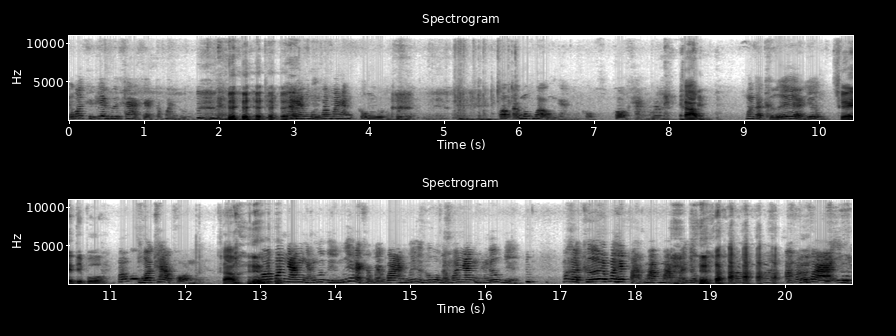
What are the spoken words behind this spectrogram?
ก็ว่าคือเรียนวิชาแข่กับมันอยู่อันนั้นมึงว่ามันยังกงอยู่คนเดียวพอกับมึงเบาอย่างก็พอขังมันครับ มันก็เคยอะเรื่องเชยติปูมันหัวข้าพองเลยครับเพราะมันยังยังอยู่นี่เมื่อทำไมบ้านไม่รู้นะมันยังยังอยู่นี่ มันก็เคยแล้วมันให้ปากมากมากมาอยู่เอามันว่าอีก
